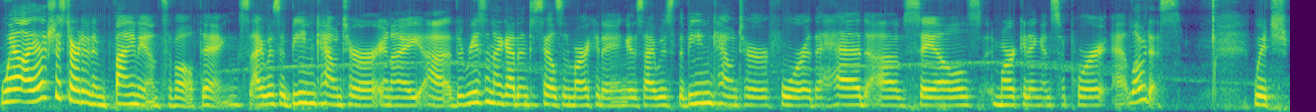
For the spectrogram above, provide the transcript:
well, I actually started in finance of all things. I was a bean counter, and I uh, the reason I got into sales and marketing is I was the bean counter for the head of sales, marketing, and support at Lotus, which.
